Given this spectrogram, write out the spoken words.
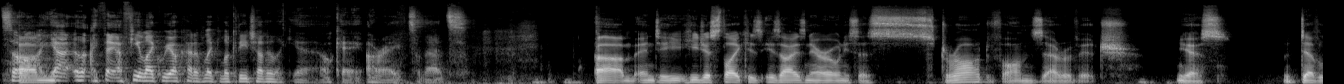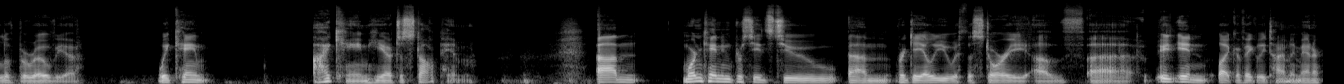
So uh, yeah, I think I feel like we all kind of like look at each other, like, yeah, okay, all right. So that's Um, and he he just like his his eyes narrow and he says, Strahd von Zarovich, yes, the devil of Barovia. We came. I came here to stop him." Um, Mordenkainen proceeds to um, regale you with the story of, uh, in, like a vaguely timely manner,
